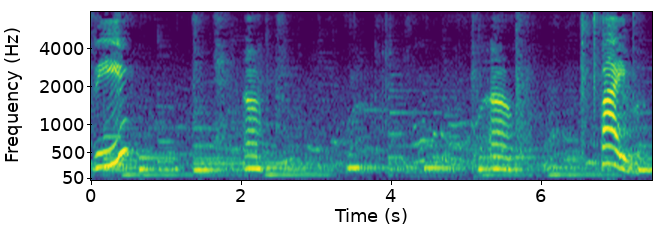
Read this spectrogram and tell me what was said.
Three. Uh. Uh. Five.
